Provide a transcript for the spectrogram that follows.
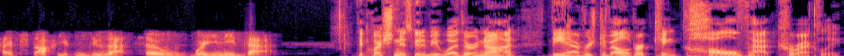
type stuff, you can do that too, where you need that. The question is going to be whether or not the average developer can call that correctly.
